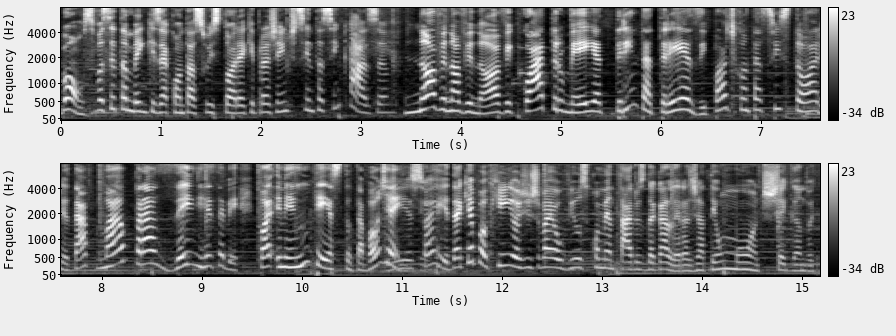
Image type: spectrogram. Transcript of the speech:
Bom, se você também quiser contar a sua história aqui pra gente, sinta-se em casa. 999 46 3013 Pode contar a sua história, tá? Maior prazer em receber. Em texto, tá bom, gente? Isso aí. Daqui a pouquinho a gente vai ouvir os comentários da galera. Já tem um monte chegando aqui.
